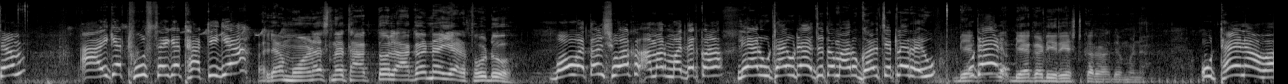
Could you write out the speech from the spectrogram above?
ચમ આઈ ગયા ઠૂસ થઈ ગયા થાકી ગયા? અલ્યા માણસને થાક તો લાગે ને યાર થોડો. બહુ હતો શોખ? અમાર મદદ કરો. લે યાર ઉઠાય ઉઠાય. હજુ તો મારું ઘર ચેટલે રહ્યું? ઉઠાય બે ઘડી રેસ્ટ કરવા દે મને. ઉઠાય ના હવે.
